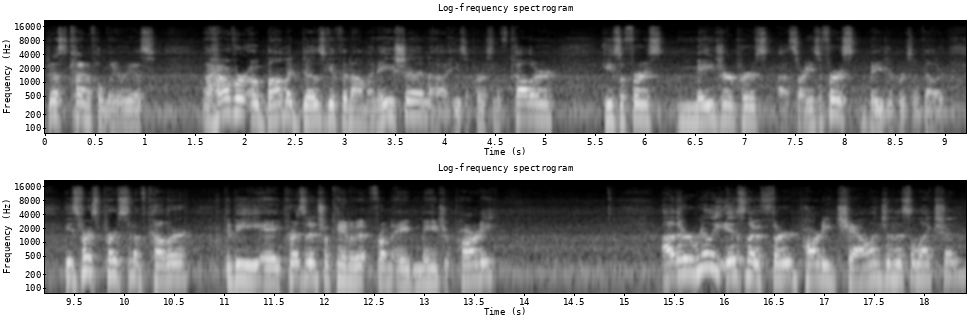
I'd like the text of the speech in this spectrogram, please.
just kind of hilarious. Uh, however, Obama does get the nomination. Uh, he's a person of color. He's the first major person. Uh, sorry, he's the first major person of color. He's the first person of color to be a presidential candidate from a major party. Uh, there really is no third party challenge in this election.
